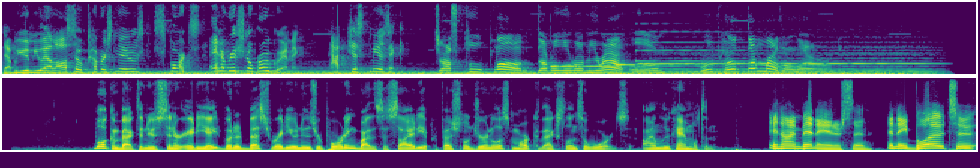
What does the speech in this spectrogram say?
WMUL also covers news, sports, and original programming, not just music. Just keep playing WMUL, Ian. We've hit the motherload. Welcome back to News Center 88, voted Best Radio News Reporting by the Society of Professional Journalists Mark of Excellence Awards. I'm Luke Hamilton. And I'm Ben Anderson. In a blow to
